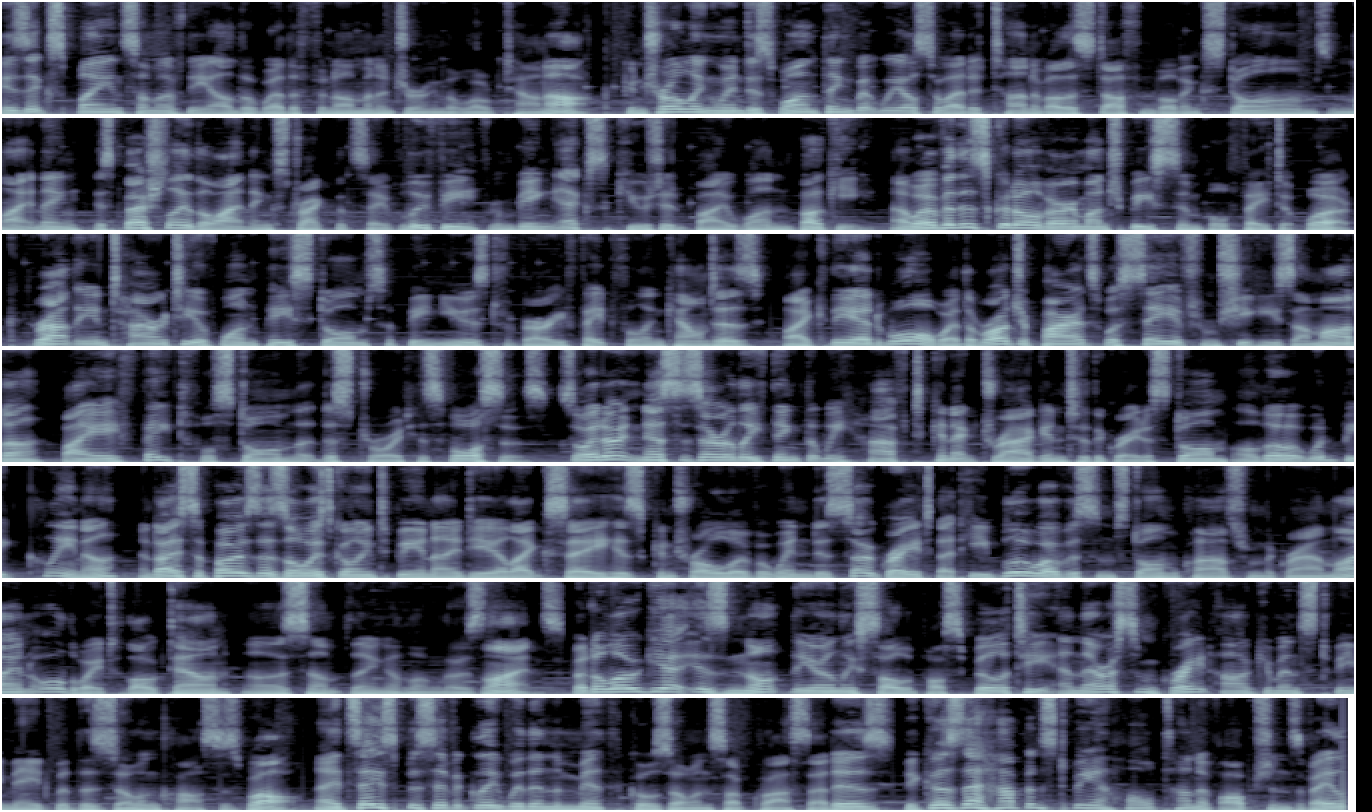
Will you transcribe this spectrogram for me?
is explain some of the other weather phenomena during the Logtown arc. Controlling wind is one thing, but we also had a ton of other stuff involving storms and lightning, especially the lightning strike that saved Luffy from being executed by one Buggy. However, this could all very much be simple fate at work. Throughout the entirety of One Piece, storms have been used for very fateful encounters, like the Edd War, where the Roger pirates were saved from Shiki's armada by a fateful storm that destroyed his forces. So I don't necessarily think that we have to connect Dragon to the Greater Storm, although it would be cleaner, and I suppose there's always going to be an idea like say his control over wind is so great that he blew over some storm clouds from the Grand Line all the way to Logtown, or something along those lines. But a Logia is not the only solid possibility, and there are some great arguments to be made with the Zoan class as well. I'd say specifically within the mythical Zoan subclass that is, because there happens to be a whole ton of options available,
